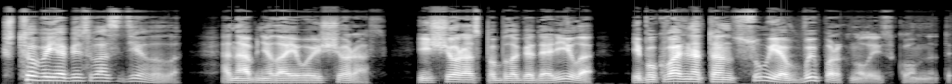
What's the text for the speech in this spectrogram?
Что бы я без вас делала?» Она обняла его еще раз, еще раз поблагодарила и, буквально танцуя, выпорхнула из комнаты.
